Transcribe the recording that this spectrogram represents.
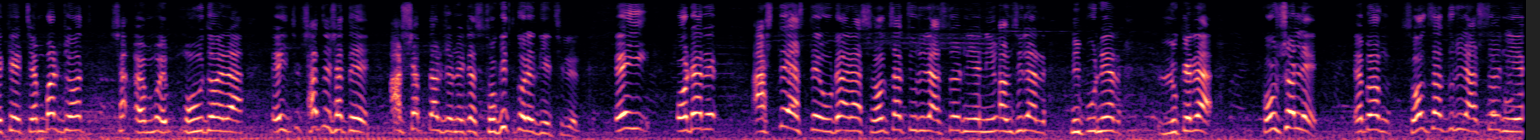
দেখে চেম্বার জজ মহোদয়রা এই সাথে সাথে আট সপ্তাহের জন্য এটা স্থগিত করে দিয়েছিলেন। এই অর্ডারে আস্তে আস্তে ওনারা সলসা চুরির আশ্রয় নিয়ে কাউন্সিলর নিপুণের লোকেরা কৌশলে এবং সলসাতুরির আশ্রয় নিয়ে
